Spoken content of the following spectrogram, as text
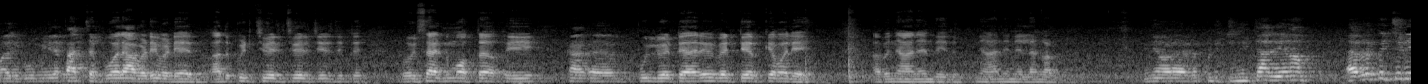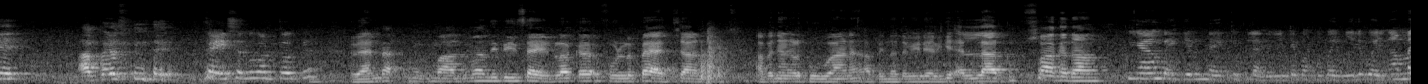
മരുഭൂമിയിലെ പച്ചപ്പ് പോലെ അവിടെ ഇവിടെയായിരുന്നു. അത് പിടിച്ച് വലിച്ച് വലിച്ച് വലിച്ചിട്ട് ഒരു സൈഡിൽ മൊത്തം ഈ പുല്ലുവെട്ടുകാർ വെട്ടിയിറക്കിയ പോലെയായി. അപ്പൊ ഞാൻ എന്ത് ചെയ്തു? ഞാൻ എന്നെല്ലാം കളഞ്ഞു. ഇനി അവളെ എവിടെ പിടിച്ചു നിൽക്കറിയണം എവിടെ പിടിച്ചിടി? അപ്പഴ വേണ്ട. മാന്തി മാന്തിട്ട് ഈ സൈഡിലൊക്കെ ഫുള്ള് പാച്ചാണ് അപ്പൊ ഞങ്ങൾ പോവാണ്. അപ്പൊ ഇന്നത്തെ വീഡിയോയിലേക്ക് എല്ലാവർക്കും സ്വാഗതം. ഞാൻ ഭയങ്കര മേക്കപ്പിലാണ് വീട്ടിൽ പോകുമ്പോൾ ഭംഗിയിൽ പോയി അമ്മ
